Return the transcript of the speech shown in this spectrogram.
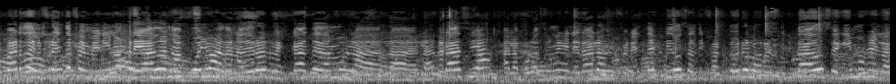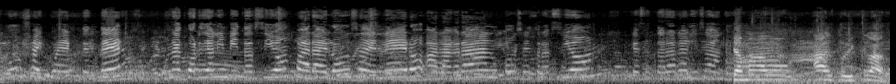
parte del Frente Femenino creado en apoyo a Ganaderos del Rescate, damos las gracias a la población en general, a los diferentes pidos satisfactorios, los resultados. Seguimos en la lucha y pues extender una cordial invitación para el 11 de enero a la gran concentración que se estará realizando. Llamado alto y claro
